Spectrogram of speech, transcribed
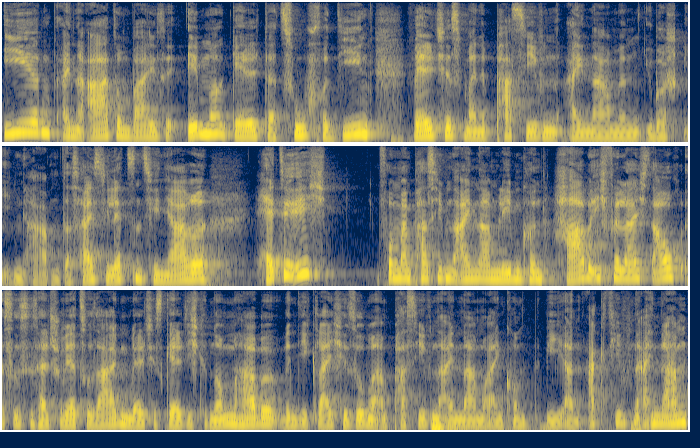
irgendeine Art und Weise immer Geld dazu verdient, welches meine passiven Einnahmen überstiegen haben. Das heißt, die letzten zehn Jahre hätte ich von meinen passiven Einnahmen leben können? Habe ich vielleicht auch. Es ist halt schwer zu sagen, welches Geld ich genommen habe, wenn die gleiche Summe an passiven Einnahmen reinkommt wie an aktiven Einnahmen.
